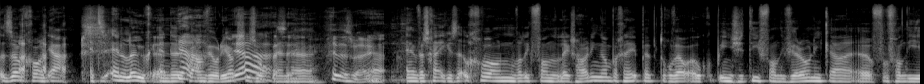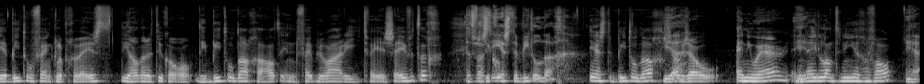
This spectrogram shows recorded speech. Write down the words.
is ook gewoon, ja, het is en leuk en er Ja. kwamen veel reacties Ja, op. En, eh, dat is waar. Ja. en waarschijnlijk is het ook gewoon, wat ik van Lex Harding dan begrepen heb, toch wel ook op initiatief van die Veronica, eh, van die Beatle fanclub geweest. Die hadden natuurlijk al die Beatle dag gehad in februari 72. Dat was Die de eerste Beatle-dag. Eerste Beatle dag, Ja. sowieso anywhere, in Ja. Nederland in ieder geval. Ja.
